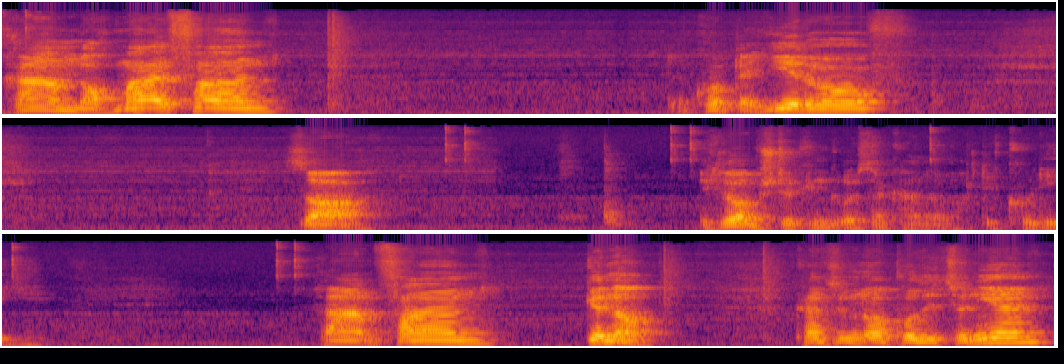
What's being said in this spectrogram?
Rahmen nochmal fahren. Dann kommt er hier drauf. So, ich glaube, ein Stückchen größer kann er noch, die Kollege. Rahmen fahren. Genau. Kannst du genau positionieren.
